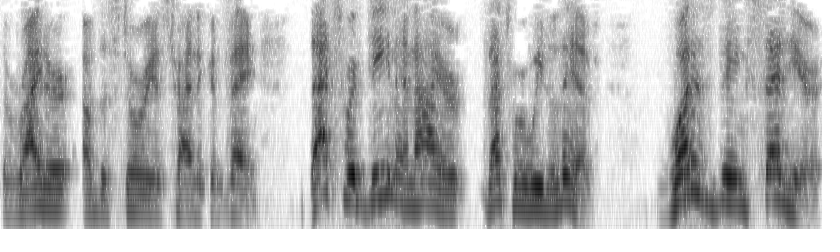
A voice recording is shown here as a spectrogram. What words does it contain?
the writer of the story is trying to convey? That's where Dinah and I are, that's where we live what is being said here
